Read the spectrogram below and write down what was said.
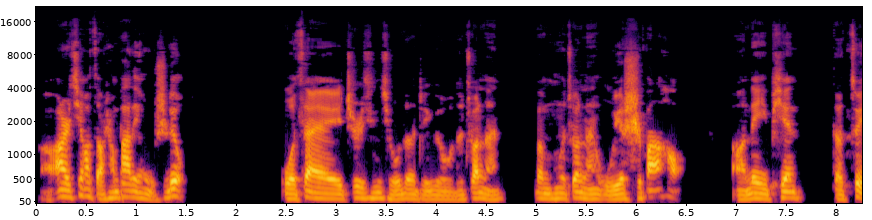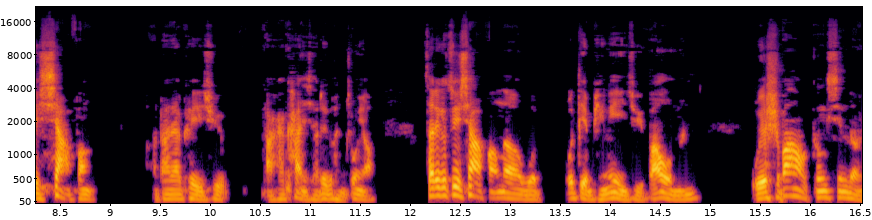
啊，二十七号早上八点五十六，我在知识星球的这个我的专栏万鹏的专栏五月十八号啊那一篇的最下方啊，大家可以去打开看一下，这个很重要。在这个最下方呢，我我点评了一句，把我们。五月十八号更新的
